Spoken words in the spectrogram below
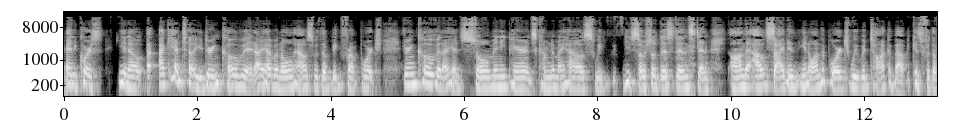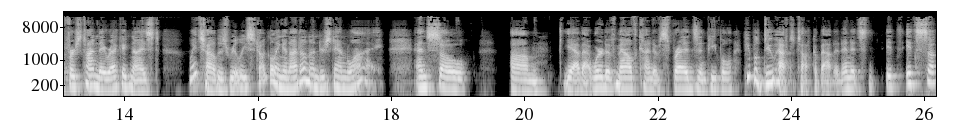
and of course, you know, I can't tell you during COVID, I have an old house with a big front porch. During COVID, I had so many parents come to my house. We social distanced and on the outside and, you know, on the porch, we would talk about because for the first time they recognized my child is really struggling and I don't understand why. And so, um, yeah, that word of mouth kind of spreads and people, people do have to talk about it. And it's, it's, it's so,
